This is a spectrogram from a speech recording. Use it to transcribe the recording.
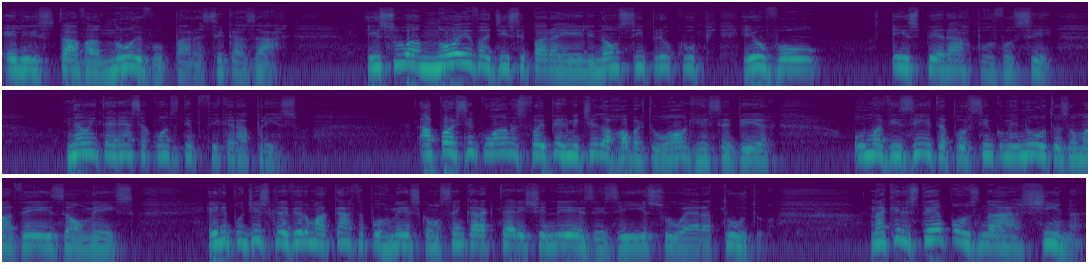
ele estava noivo para se casar. E sua noiva disse para ele: Não se preocupe, eu vou esperar por você. Não interessa quanto tempo ficará preso. Após cinco anos, foi permitido a Robert Wong receber uma visita por cinco minutos uma vez ao mês. Ele podia escrever uma carta por mês com 100 caracteres chineses e isso era tudo. Naqueles tempos, na China,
